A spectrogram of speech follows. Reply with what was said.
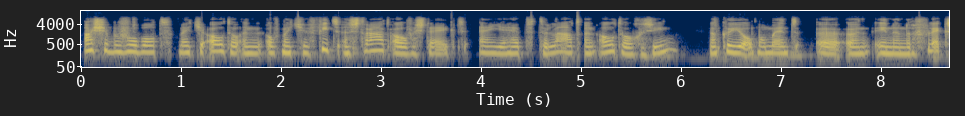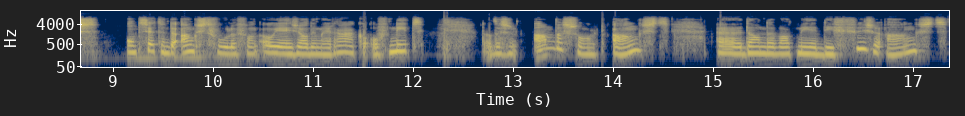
Als je bijvoorbeeld met je auto een, of met je fiets een straat oversteekt en je hebt te laat een auto gezien, dan kun je op het moment eh, een, in een reflex ontzettende angst voelen van, oh jee, zal die mij raken of niet. Dat is een ander soort angst eh, dan de wat meer diffuse angst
